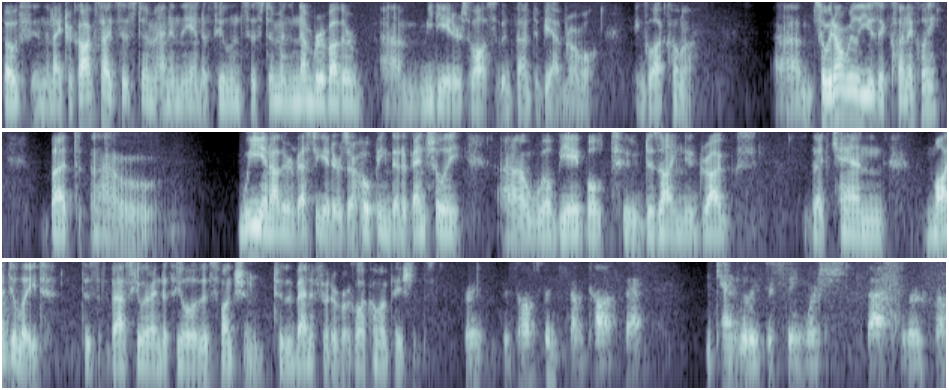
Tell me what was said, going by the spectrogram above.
both in the nitric oxide system and in the endothelin system, and a number of other um, mediators have also been found to be abnormal in glaucoma. Um, so we don't really use it clinically, but uh, we and other investigators are hoping that eventually uh, we'll be able to design new drugs that can modulate this vascular endothelial dysfunction to the benefit of our glaucoma patients. Great. There's also been some talk that you can't really distinguish vascular from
